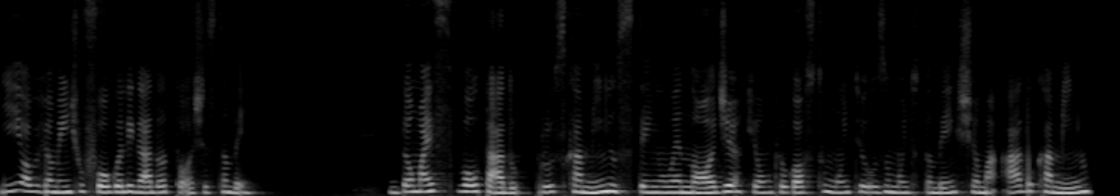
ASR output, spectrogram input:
E, obviamente, o fogo é ligado a tochas também. Então, mais voltado para os caminhos, tem o Enódia, que é um que eu gosto muito e uso muito também, que chama A do Caminho.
